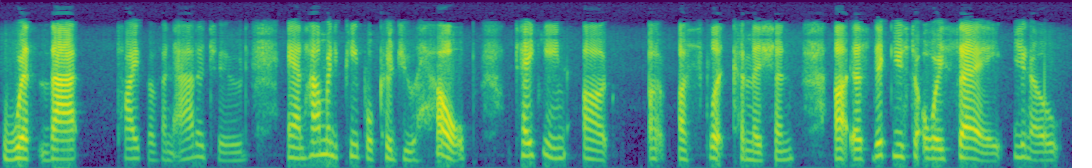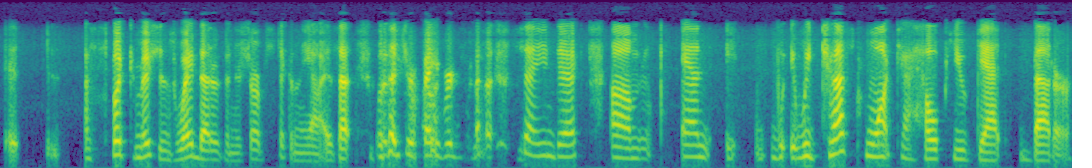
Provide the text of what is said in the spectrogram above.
with that type of an attitude? And how many people could you help taking a, a, a split commission? Uh, as Dick used to always say, you know, it, a split commission is way better than a sharp stick in the eye. Is that was that your favorite saying, Dick? Um, and we just want to help you get better.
